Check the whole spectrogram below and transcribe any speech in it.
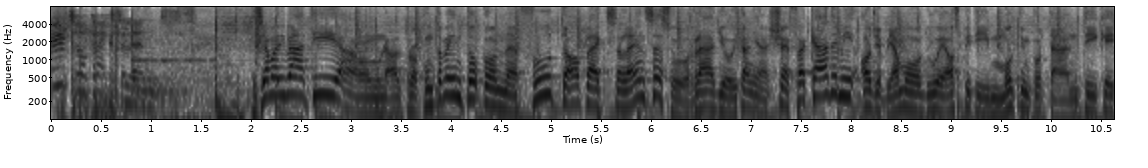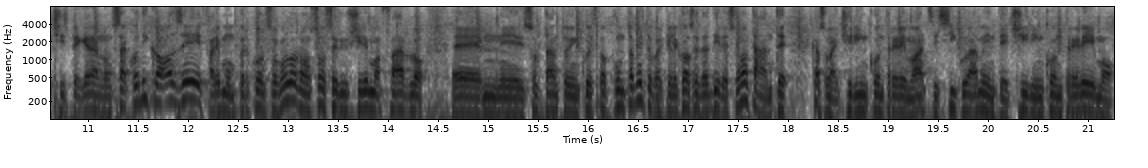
Food Top Excellence. E siamo arrivati a un altro appuntamento con Food Top Excellence su Radio Italian Chef Academy. Oggi abbiamo due ospiti molto importanti che ci spiegheranno un sacco di cose e faremo un percorso con loro. Non so se riusciremo a farlo ehm, soltanto in questo appuntamento perché le cose da dire sono tante. Casomai ci rincontreremo, anzi sicuramente ci rincontreremo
